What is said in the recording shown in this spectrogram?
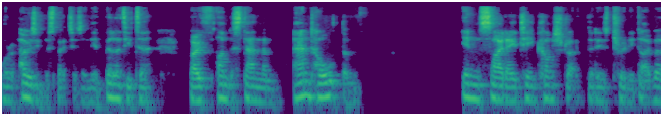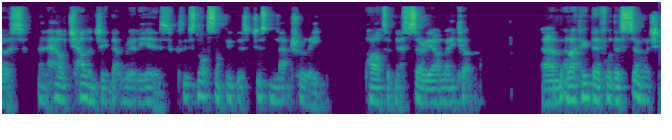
or opposing perspectives and the ability to both understand them and hold them inside a team construct that is truly diverse and how challenging that really is because it's not something that's just naturally part of necessarily our makeup. Um, and I think therefore there's so much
